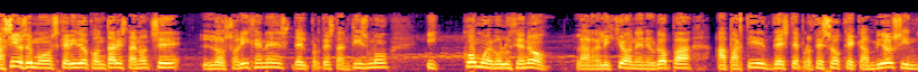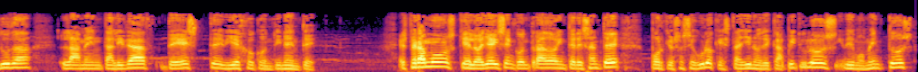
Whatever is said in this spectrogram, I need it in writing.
Así os hemos querido contar esta noche los orígenes del protestantismo y cómo evolucionó la religión en Europa a partir de este proceso que cambió sin duda la mentalidad de este viejo continente. Esperamos que lo hayáis encontrado interesante porque os aseguro que está lleno de capítulos y de momentos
